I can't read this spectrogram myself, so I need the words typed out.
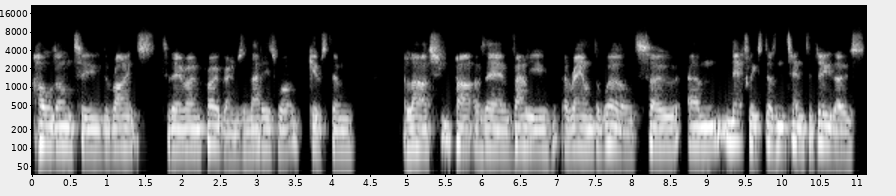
hold on to the rights to their own programs, and that is what gives them a large part of their value around the world. So um, Netflix doesn't tend to do those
